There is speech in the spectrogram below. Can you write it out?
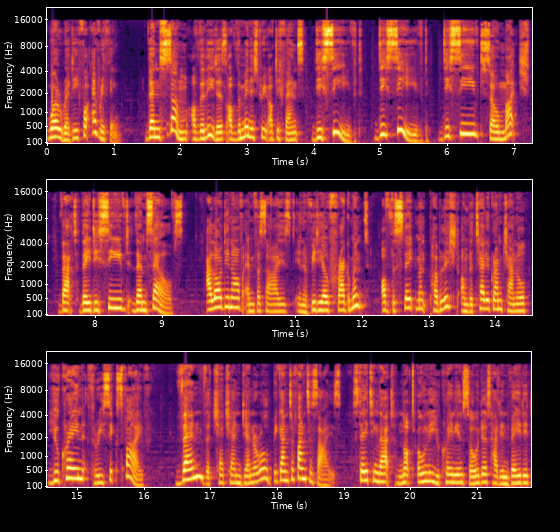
were ready for everything. Then some of the leaders of the Ministry of Defense deceived, deceived, deceived so much that they deceived themselves. Alaudinov emphasized in a video fragment of the statement published on the Telegram channel Ukraine 365. Then the Chechen general began to fantasize, stating that not only Ukrainian soldiers had invaded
